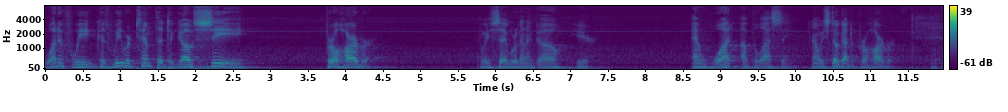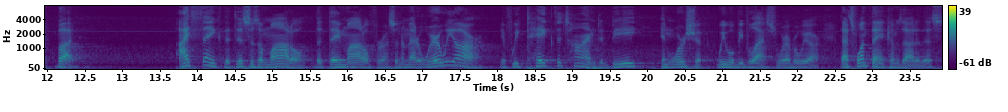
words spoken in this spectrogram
"What if we because we were tempted to go see Pearl Harbor. And we said, we're going to go here. And what a blessing. Now, we still got to Pearl Harbor. But I think that this is a model that they model for us. And no matter where we are, if we take the time to be in worship, we will be blessed wherever we are. That's one thing that comes out of this.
